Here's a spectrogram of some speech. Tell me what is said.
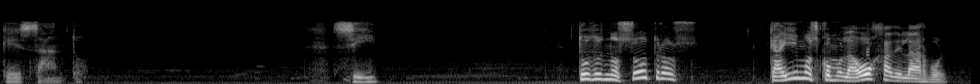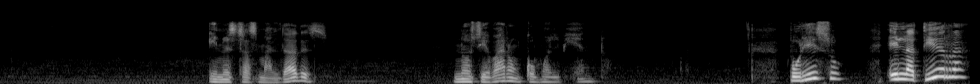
que es santo. Sí, todos nosotros caímos como la hoja del árbol y nuestras maldades nos llevaron como el viento. Por eso en la tierra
